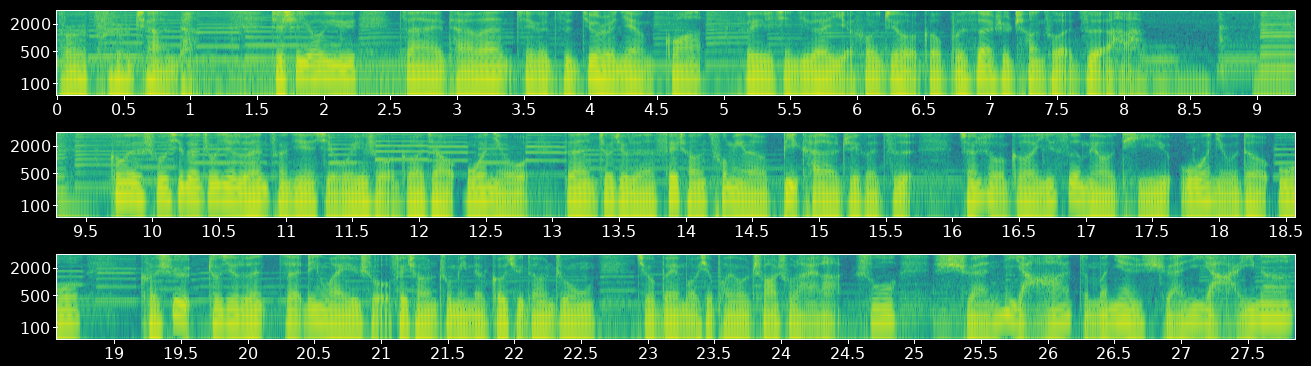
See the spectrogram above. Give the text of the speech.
不是不是这样的，只是由于在台湾这个字就是念“瓜”，所以请记得以后这首歌不算是唱错字哈。各位熟悉的周杰伦曾经也写过一首歌叫《蜗牛》，但周杰伦非常聪明的避开了这个字，整首歌一次没有提蜗牛的蜗。可是周杰伦在另外一首非常著名的歌曲当中就被某些朋友抓出来了，说悬崖怎么念悬崖呢？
